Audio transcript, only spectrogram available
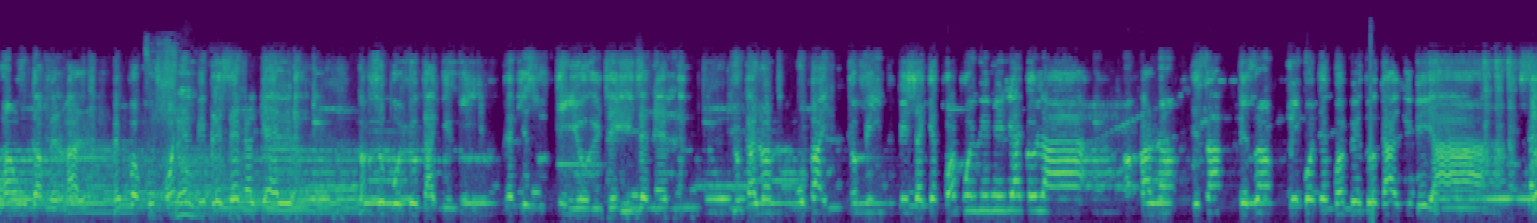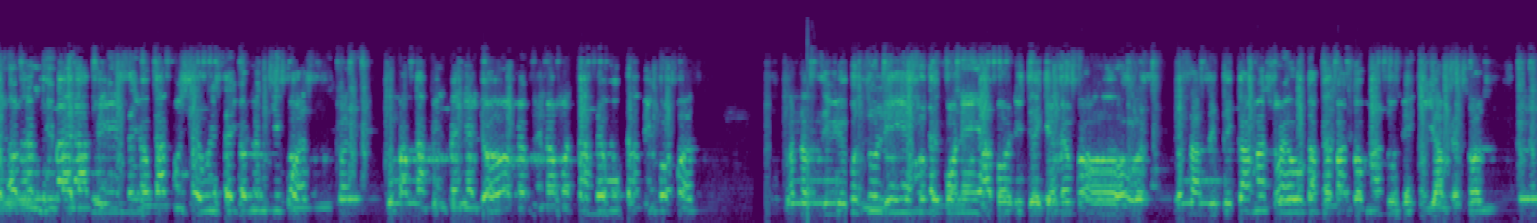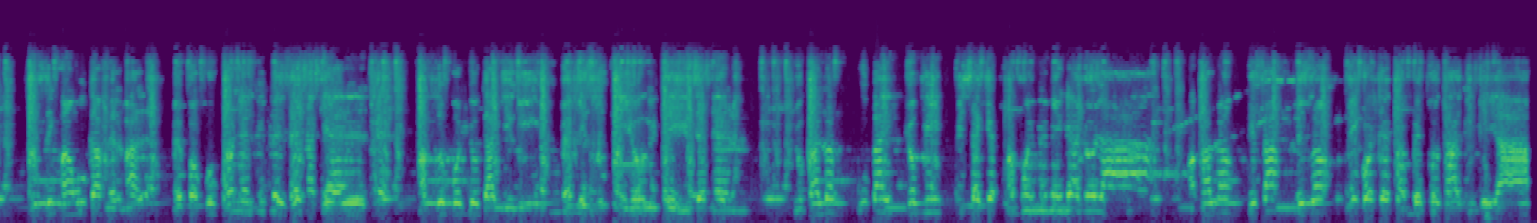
Ou ka fel mal, men pou konen pi blese sou pou yo ka geri, men sou yo etenel. Yo ka lot ou bay, yo fi, pi cheke 3.8 milyar dolar. An palan, de de mi kote kwa pe do ka ribe ya. Se yo men ki bay la pi, se yo ka kouche, oui, se yo men ki kos. Ou pa yo, men fi nan mota, se ou ka fin go. Te konen ya fel mal, ou konen li kel. Giri, priorite etenel. Yo kalop ou bay, yo fi, pi seke 3.8 milyar dolar. An kalan, de sa, de san, mi kote kon petro ta rive ya.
